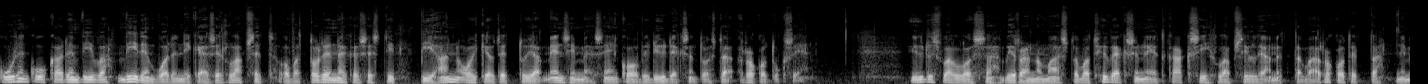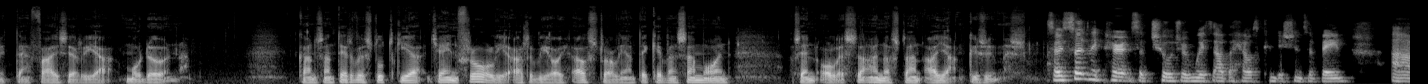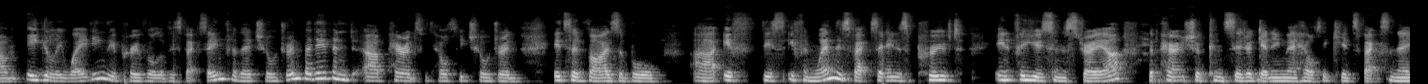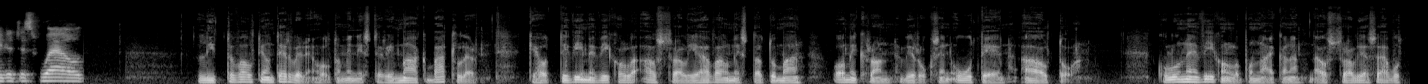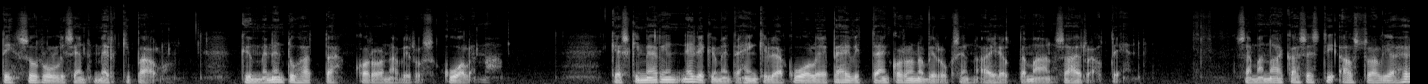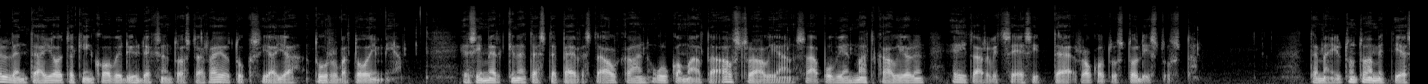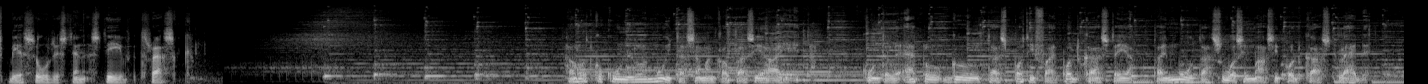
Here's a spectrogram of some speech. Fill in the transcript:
Kuuden kuukauden viiva viiden vuoden ikäiset lapset ovat todennäköisesti pian oikeutettuja ensimmäiseen COVID-19-rokotukseen. Yhdysvalloissa viranomaiset ovat hyväksyneet kaksi lapsille annettavaa rokotetta, nimittäin Pfizer ja Moderna. Kansanterveystutkija Jane Frawley arvioi Australian tekevän samoin sen ollessa ainoastaan ajan kysymys. So certainly parents of children with other health conditions have been um, eagerly waiting the approval of this vaccine for their children. But even uh, parents with healthy children, it's advisable uh, if this, if and when this vaccine is approved in, for use in Australia, that parents should consider getting their healthy kids vaccinated as well. Liittovaltion terveydenhuoltoministeri Mark Butler kehotti viime viikolla Australiaa valmistautumaan Omikron-viruksen uuteen aaltoon. Kuluneen viikonlopun aikana Australia saavutti surullisen merkkipaalun. 10 000 koronaviruskuolemaa. Keskimäärin 40 henkilöä kuolee päivittäin koronaviruksen aiheuttamaan sairauteen. Samanaikaisesti Australia höllentää joitakin COVID-19-rajoituksia ja turvatoimia. Esimerkkinä tästä päivästä alkaen ulkomailta Australiaan saapuvien matkailijoiden ei tarvitse esittää rokotustodistusta. Tämän jutun toimitti SBS-uutisten Steve Trask. Haluatko kuunnella muita samankaltaisia aiheita? Kuuntele Apple, Google tai Spotify podcasteja tai muuta suosimaasi podcast-lähdettä.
